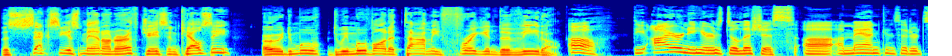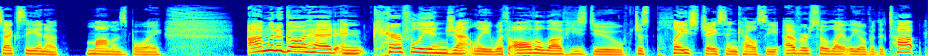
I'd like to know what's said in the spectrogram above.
the sexiest man on earth, Jason Kelce, or do, move, do we move on to Tommy friggin' DeVito? Oh, the irony here is delicious. Uh, a man considered sexy and a mama's boy. I'm going to go ahead and carefully and gently, with all the love he's due, just place Jason Kelce ever so lightly over the top.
